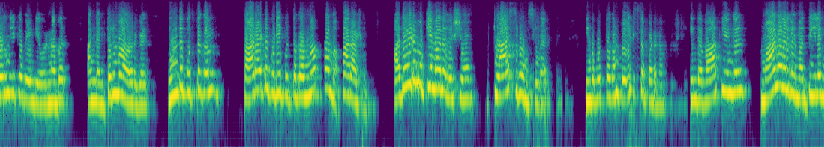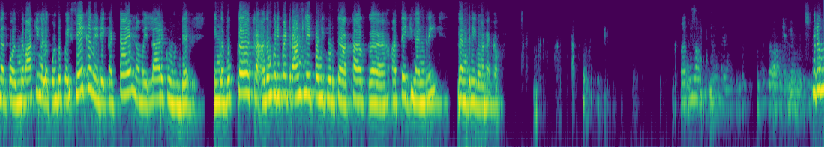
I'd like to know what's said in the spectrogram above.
தெரிஞ்சுக்க வேண்டிய ஒரு நபர் அண்ணன் திருமா அவர்கள். இந்த புத்தகம் பாராட்டக்கூடிய புத்தகமா? ஆமா பாராட்டணும் அதை விட முக்கியமான விஷயம் கிளாஸ் ரூம்ஸ்ல இந்த புத்தகம் பேசப்படணும். இந்த வாக்கியங்கள் மாணவர்கள் மத்தியில இந்த இந்த வாக்கியங்களை கொண்டு போய் சேர்க்க வேண்டிய கட்டாயம் நம்ம எல்லாருக்கும் உண்டு. இந்த புக்கை அதுவும் குறிப்பா டிரான்ஸ்லேட் பண்ணி கொடுத்த அக்காவுக்கு அத்தைக்கு நன்றி. நன்றி வணக்கம். Primeiro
